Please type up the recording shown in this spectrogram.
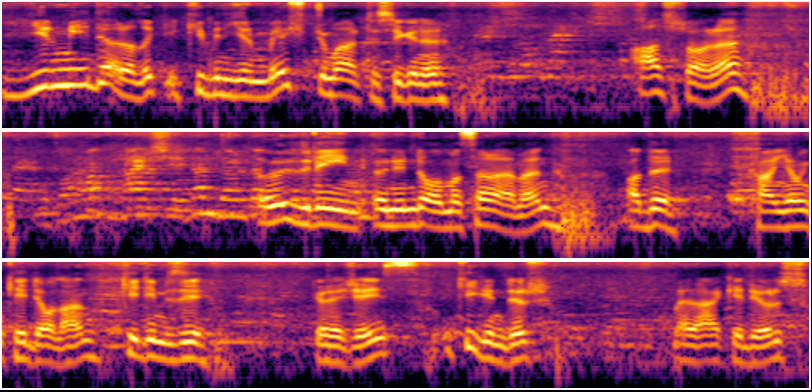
27 Aralık 2025 Cumartesi günü az sonra Özdireğin önünde olmasına rağmen adı kanyon kedi olan kedimizi göreceğiz. İki gündür merak ediyoruz.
